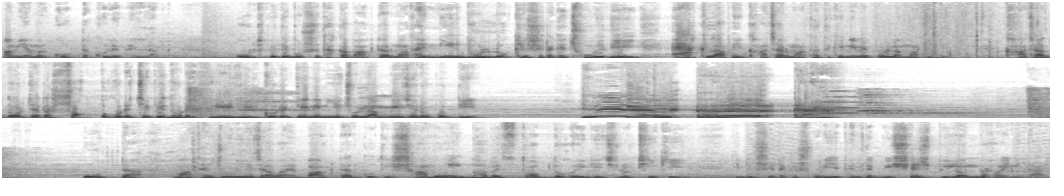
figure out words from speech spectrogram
আমি আমার কোটটা খুলে ফেললাম। ওত পেতে বসে থাকা বাঘটার মাথায় নির্ভুল লক্ষ্যে সেটাকে ছুঁড়ে দিয়েই এক লাফে খাঁচার মাথা থেকে নেমে পড়লাম মাটিতে। খাঁচার দরজাটা শক্ত করে চেপে ধরে হিড় হিড় করে টেনে নিয়ে চললাম মেঝের ওপর দিয়ে। কোটটা মাথায় জড়িয়ে যাওয়ায় বাঘটার গতি সাময়িকভাবে স্তব্ধ হয়ে গিয়েছিল ঠিকই, কিন্তু সেটাকে সরিয়ে ফেলতে বিশেষ বিলম্ব হয়নি তাই।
